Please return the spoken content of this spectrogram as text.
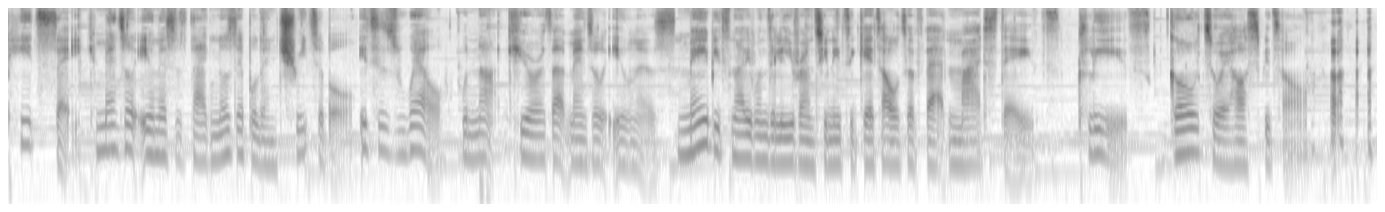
Pete's sake, mental illness is diagnosable and treatable. It is well would not cure that mental illness. Maybe it's not even deliverance you need to get out of that mad state. Please go to a hospital.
